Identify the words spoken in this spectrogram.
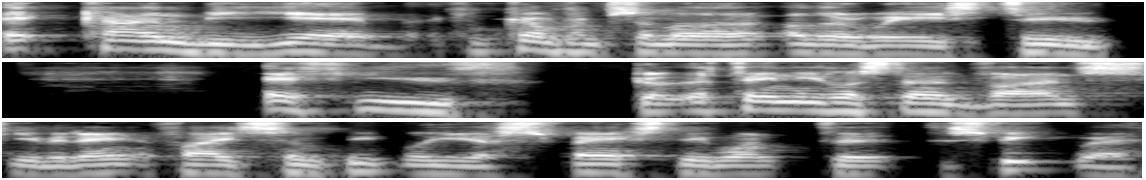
It can be, yeah, but it can come from some other, other ways too. If you've got the attendee list in advance, you've identified some people you especially want to, to speak with,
